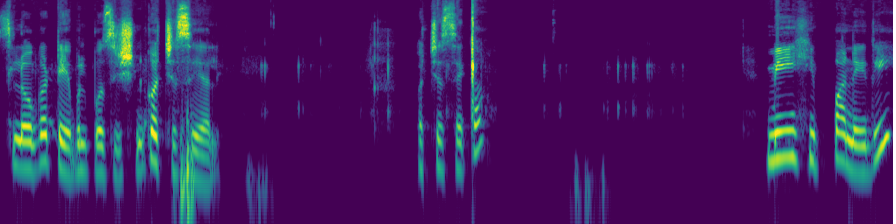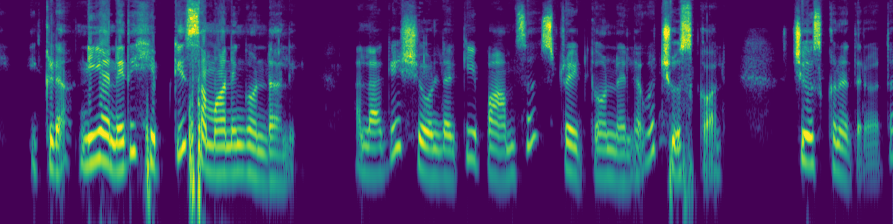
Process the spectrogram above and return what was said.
స్లోగా టేబుల్ పొజిషన్కి వచ్చేసేయాలి. వచ్చేసాక మీ హిప్ అనేది ఇక్కడ నీ అనేది హిప్కి సమానంగా ఉండాలి. అలాగే షోల్డర్కి పామ్స్ స్ట్రైట్గా ఉండేలాగా చూసుకోవాలి. చూసుకున్న తర్వాత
